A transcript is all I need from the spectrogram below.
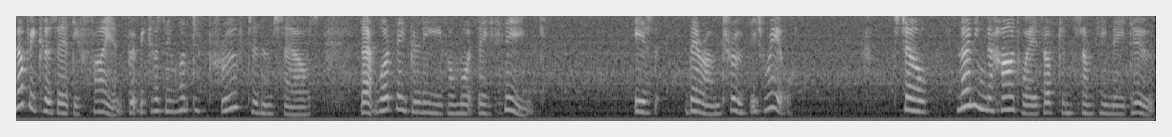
not because they're defiant, but because they want to prove to themselves that what they believe and what they think is their own truth, is real. So, learning the hard way is often something they do.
